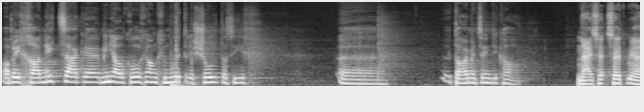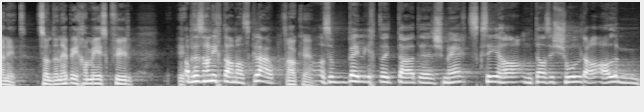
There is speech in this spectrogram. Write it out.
Aber ich kann nicht sagen, meine alkoholkranke Mutter ist schuld, dass ich äh, Darmentzündung habe. Nein, so, sollte man ja nicht. Sondern eben, ich habe mehr das Gefühl, Aber das habe ich damals geglaubt. okay. Also, weil ich da, da den Schmerz gesehen habe und das ist schuld an allem.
